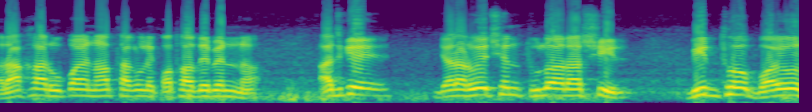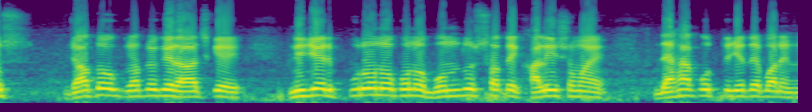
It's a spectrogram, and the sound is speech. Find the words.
রাখার উপায় না থাকলে কথা দেবেন না। আজকে যারা রয়েছেন তুলা রাশির বৃদ্ধ, বয়স, জাতক, জাতকেরা আজকে নিজের পুরনো কোনো বন্ধুর সাথে খালি সময় দেখা করতে যেতে পারেন।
